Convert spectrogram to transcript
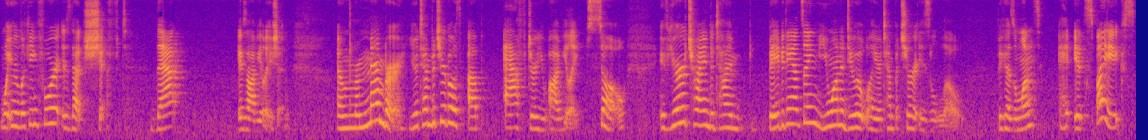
what you're looking for is that shift. That is ovulation. And remember, your temperature goes up after you ovulate. So if you're trying to time baby dancing, you want to do it while your temperature is low. Because once it spikes,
